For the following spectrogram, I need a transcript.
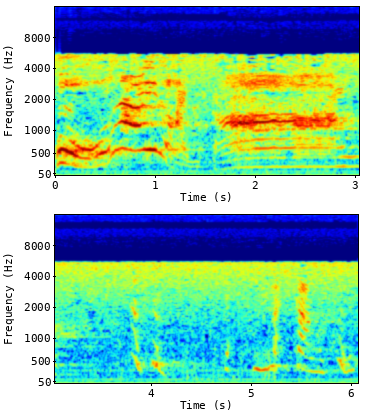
何来来江？呵呵，要听丽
